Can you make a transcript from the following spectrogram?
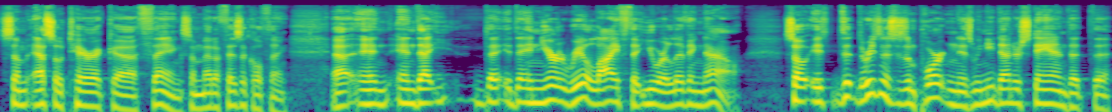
some esoteric uh, thing, some metaphysical thing, uh, and and that, that in your real life that you are living now. So it, the, the reason this is important is we need to understand that the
